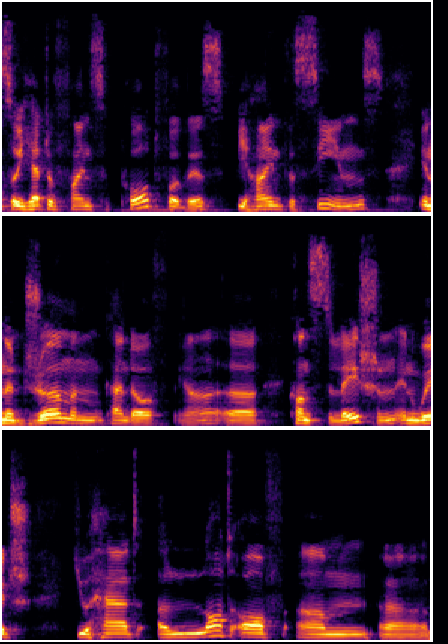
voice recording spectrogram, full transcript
So he had to find support for this behind the scenes in a German kind of yeah, uh, constellation in which you had a lot of um, uh,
